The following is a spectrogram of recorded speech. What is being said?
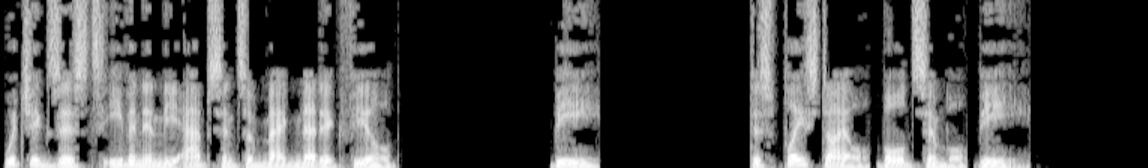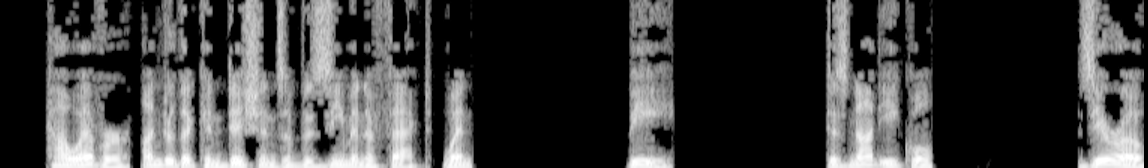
which exists even in the absence of magnetic field b display style bold symbol b. However under the conditions of the Zeeman effect when b does not equal 0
